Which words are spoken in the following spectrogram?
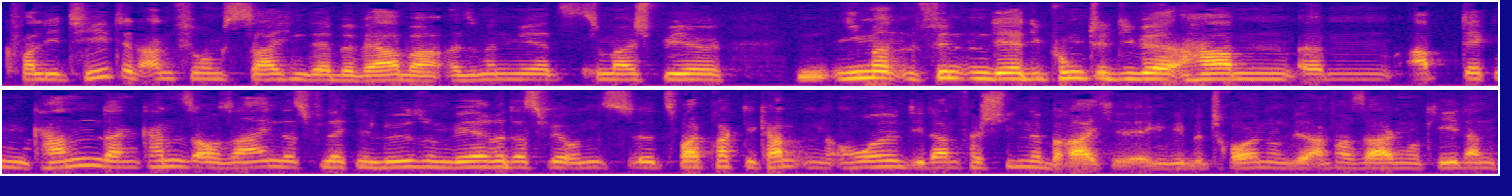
Qualität in Anführungszeichen der Bewerber. Also wenn wir jetzt zum Beispiel niemanden finden, der die Punkte, die wir haben, ähm, abdecken kann, dann kann es auch sein, dass vielleicht eine Lösung wäre, dass wir uns äh, zwei Praktikanten holen, die dann verschiedene Bereiche irgendwie betreuen und wir einfach sagen, okay, dann,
